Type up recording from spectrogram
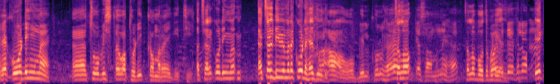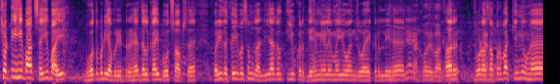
रिकॉर्डिंग में चौबीस तो वो थोड़ी कम रह गई थी। अच्छा रिकॉर्डिंग में एच एल डी में रिकॉर्ड है दूध? हाँ वो बिल्कुल है चलो। के सामने है। चलो बहुत बढ़िया देख लो। एक छोटी ही बात सही भाई बहुत बढ़िया ब्रीडर है दिल का ही बहुत साफ़ से है पर ये तो कई बार समझा लिया गलती यू कर दे है मेले में यो एंजॉय कर ले है। कोई बात और थोड़ा सा पर बाकी न्यू है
